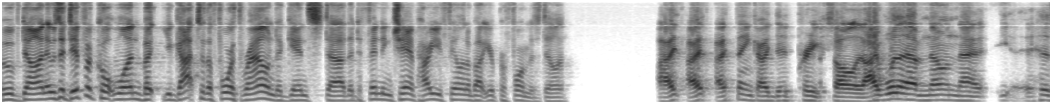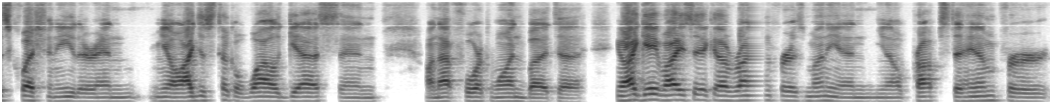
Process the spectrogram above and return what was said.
Moved on. It was a difficult one, but you got to the fourth round against uh, the defending champ. How are you feeling about your performance, Dylan? I, I, I think I did pretty solid. I wouldn't have known that his question either, and you know I just took a wild guess and on that fourth one, but uh, you know, I gave Isaac a run for his money, and you know, props to him for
